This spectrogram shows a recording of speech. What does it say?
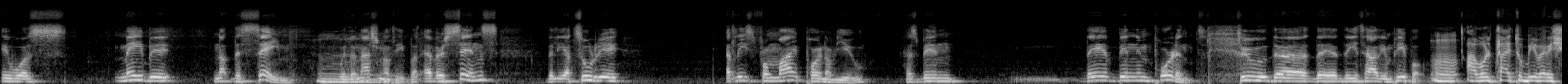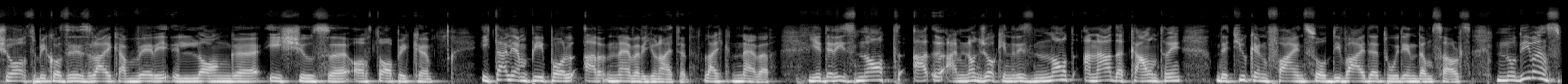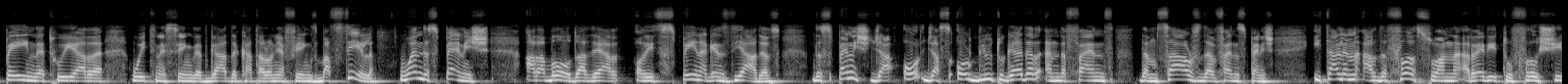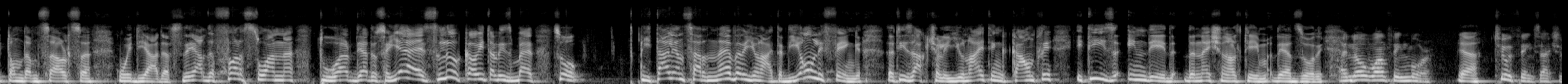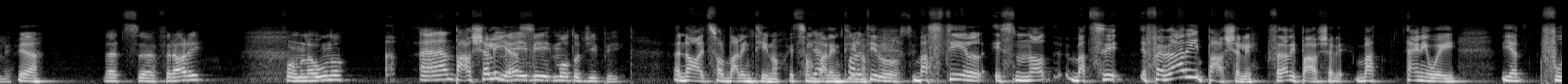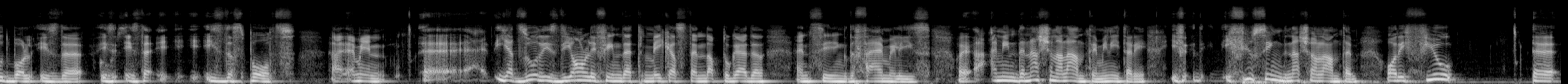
it was maybe not the same with the national team, but ever since, the gli Azzurri, at least from my point of view, has been they have been important to the the, the Italian people. Mm, I will try to be very short because this is like a very long uh, issues uh, or topic. Italian people are never united, like never. Yeah, there is not. Uh, I'm not joking. There is not another country that you can find so divided within themselves. Not even Spain that we are uh, witnessing that got the Catalonia things. But still, when the Spanish are abroad, or they are, or it's Spain against the others, the Spanish ju- all, just all glue together and defend themselves, defend Spanish. Italian are the first one ready to throw shit on themselves uh, with the others. They are the first one to the others say, yes, look how Italy is bad. So Italians are never united. The only thing that is actually uniting a country, it is indeed the national team, the Azzurri. I know one thing more. Yeah, Two things actually. yeah. That's uh, Ferrari, Formula Uno, and Partially, yes. maybe MotoGP. Uh, no, it's for Valentino. It's on Yeah, Valentino. Valentino Rossi. But still, it's not. But see, Ferrari partially. Ferrari partially. But anyway, yeah, football is the is, is the is the sports. I, I mean, uh, Yazzuri is the only thing that make us stand up together and seeing the families. Uh, I mean, the national anthem in Italy. If if you sing the national anthem, or if you uh,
